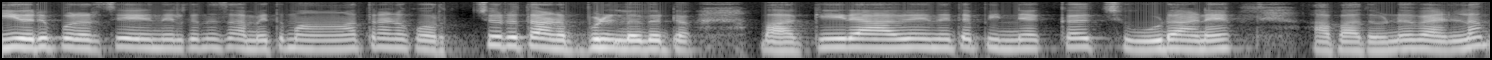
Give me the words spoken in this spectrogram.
ഈ ഒരു പുലർച്ചെ എഴുന്നേൽക്കുന്ന സമയത്ത് മാത്രമാണ് കുറച്ചൊരു തണുപ്പുള്ളത് കേട്ടോ ബാക്കി രാവിലെ എഴുന്നേറ്റ് പിന്നെയൊക്കെ ചൂടാണ്. അപ്പോൾ അതുകൊണ്ട് വെള്ളം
